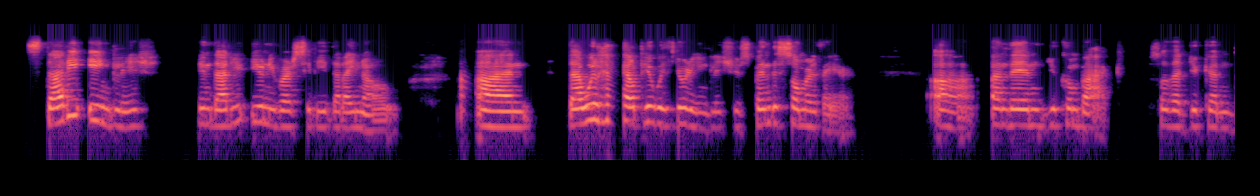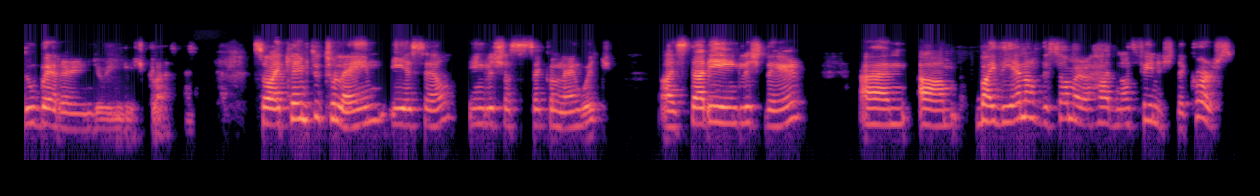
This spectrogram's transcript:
study English in that university that I know, and that will help you with your English. You spend the summer there, uh, and then you come back so that you can do better in your English classes. So I came to Tulane, ESL, English as a second language. I study English there. And um, by the end of the summer, I had not finished the course.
